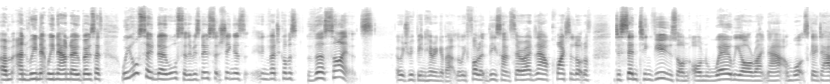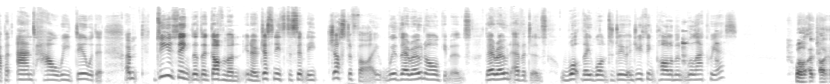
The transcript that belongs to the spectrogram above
Um, and we we now know both sides. We also know also there is no such thing as in inverted commas the science which we've been hearing about, that we follow these science. There are now quite a lot of dissenting views on, on where we are right now and what's going to happen and how we deal with it. Um, do you think that the government, you know, just needs to simply justify with their own arguments, their own evidence, what they want to do? And do you think Parliament will acquiesce? Well, I,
